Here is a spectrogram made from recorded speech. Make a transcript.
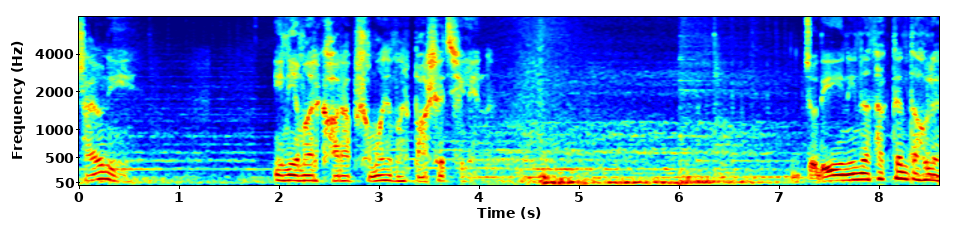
সায়নী, ইনি আমার খারাপ সময় আমার পাশে ছিলেন। যদি ইনি না থাকতেন তাহলে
